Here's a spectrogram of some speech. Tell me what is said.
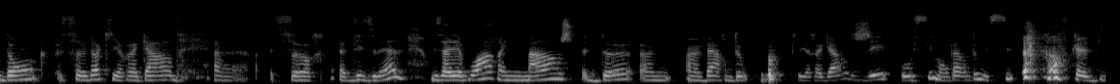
Donc, ceux-là qui regardent euh, sur euh, visuel, vous allez voir une image d'un un verre d'eau. Puis regarde, j'ai aussi mon verre d'eau ici, en vraie vie.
